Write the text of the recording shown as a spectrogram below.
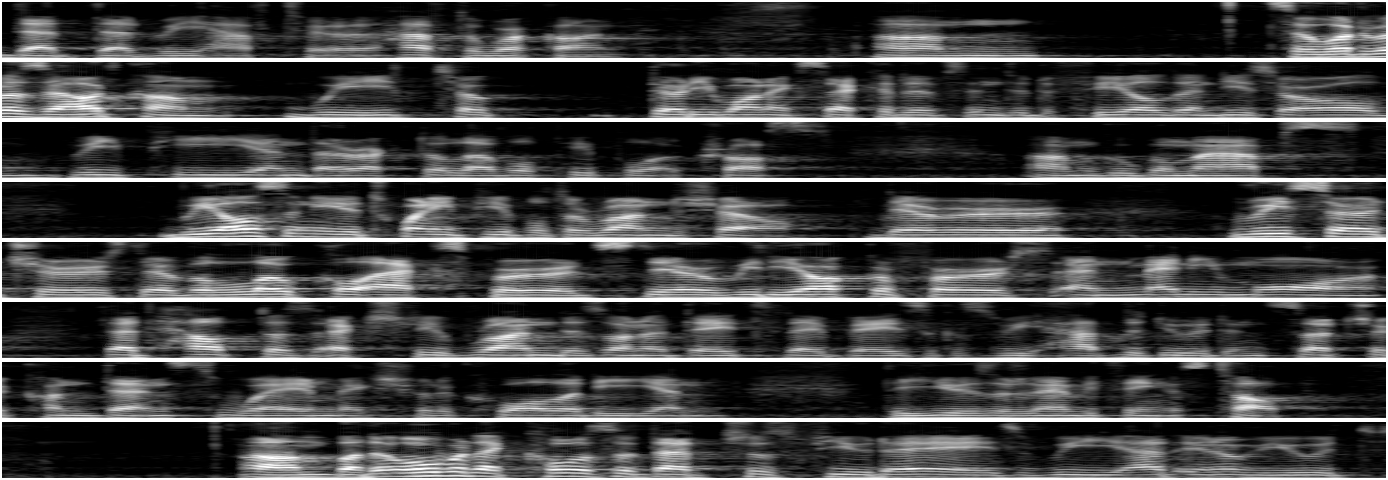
that, that we have to, have to work on. Um, so, what was the outcome? We took 31 executives into the field, and these are all VP and director level people across um, Google Maps. We also needed 20 people to run the show. There were researchers, there were local experts, there were videographers, and many more that helped us actually run this on a day to day basis because we had to do it in such a condensed way and make sure the quality and the users and everything is top. Um, but over the course of that just few days, we had interviewed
